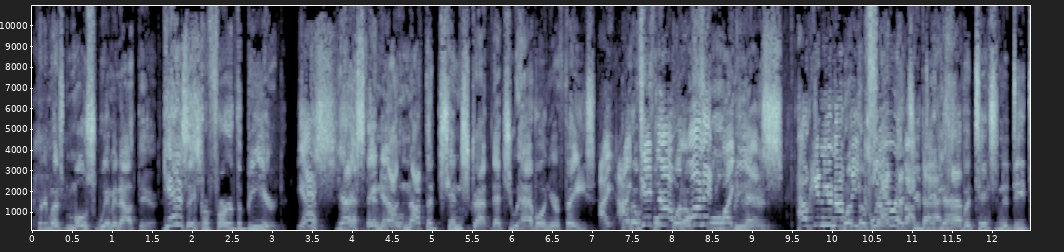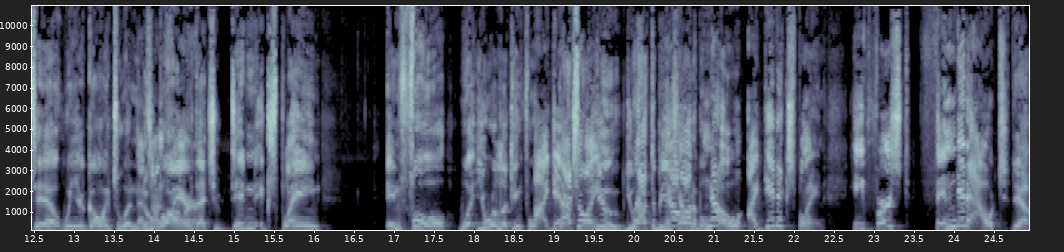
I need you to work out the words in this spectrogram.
pretty much most women out there. Yes. They prefer the beard. yes, Yes, they and do. not not the chin strap that you have on your face. I, I did full- not want it like beard. this. How can you not But be the clear fact that about you that? You didn't have attention to detail when you're going to a That's new barber unfair. that you didn't explain in full what you were looking for. I did That's explain. on you. You have to be no, accountable. No, I did explain. He first thinned it out Yeah.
